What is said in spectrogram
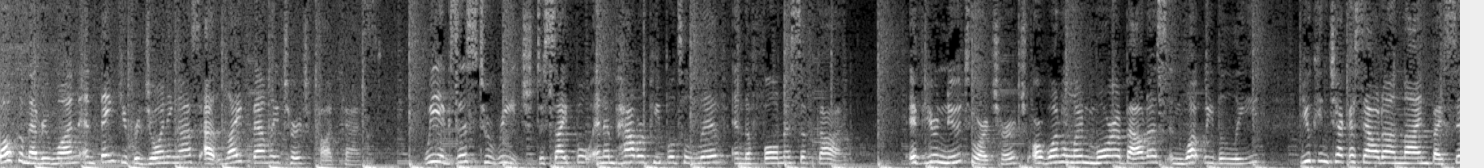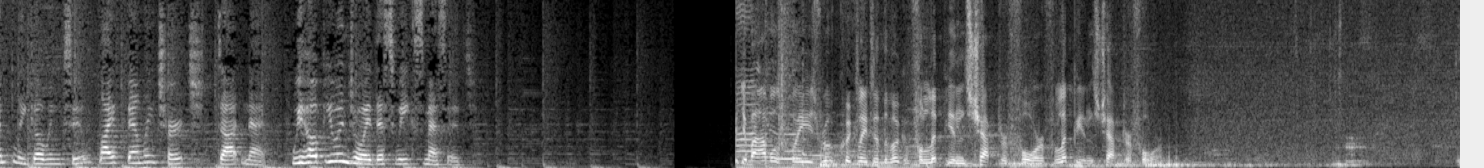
Welcome, everyone, and thank you for joining us at Life Family Church Podcast. We exist to reach, disciple, and empower people to live in the fullness of God. If you're new to our church or want to learn more about us and what we believe, you can check us out online by simply going to lifefamilychurch.net. We hope you enjoy this week's message. Your Bibles, please, real quickly to the book of Philippians, chapter 4. Philippians, chapter 4.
